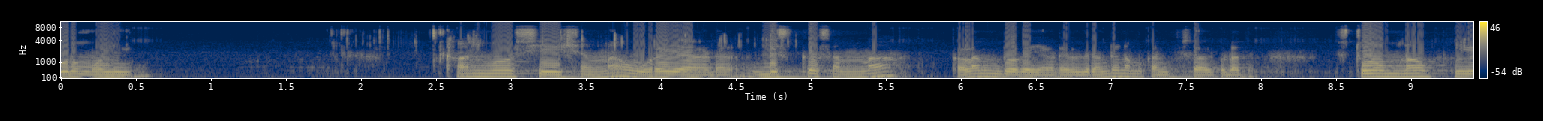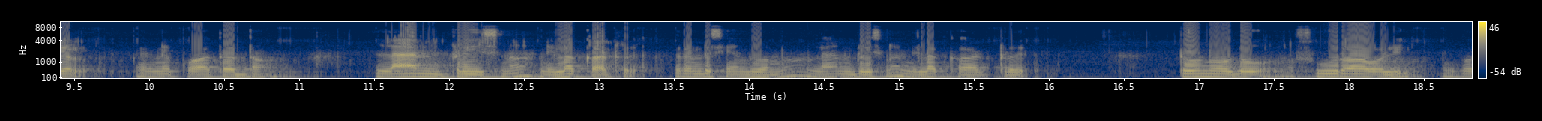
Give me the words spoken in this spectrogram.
ஒரு மொழி. கன்வர்சேஷன்னா உரையாடல் டிஸ்கஷன்னா கலந்துரையாடல். இது ரெண்டும் நம்ம கன்ஃபியூஸ் ஆகக்கூடாது. ஸ்டோம்னா புயல் என்ன பார்த்தது தான் லேண்ட் ப்ரீஸ்னா நிலக்காற்று ரெண்டு சேர்ந்து வரணும். லேண்ட் ப்ரீஸ்னா நிலக்காற்று. டோர்னோடோ சூறாவளி. இப்போ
